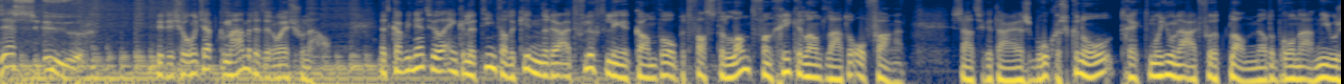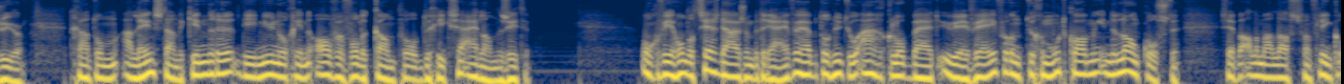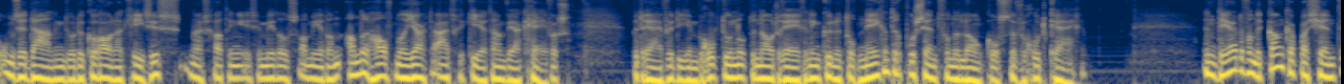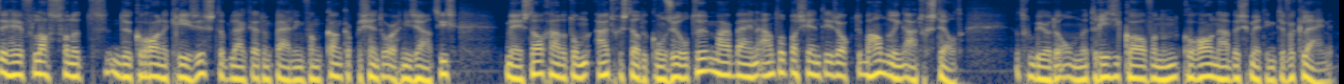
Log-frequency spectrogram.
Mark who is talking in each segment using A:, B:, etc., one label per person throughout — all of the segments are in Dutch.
A: Zes uur.
B: Dit is Jeroen Tjepkema met het NOS Journaal. Het kabinet wil enkele tientallen kinderen uit vluchtelingenkampen op het vasteland van Griekenland laten opvangen. Staatssecretaris Broekers-Knol trekt miljoenen uit voor het plan, melden bronnen aan Nieuwsuur. Het gaat om alleenstaande kinderen die nu nog in overvolle kampen op de Griekse eilanden zitten. Ongeveer 106.000 bedrijven hebben tot nu toe aangeklopt bij het UWV voor een tegemoetkoming in de loonkosten. Ze hebben allemaal last van flinke omzetdaling door de coronacrisis. Naar schatting is inmiddels al meer dan anderhalf miljard uitgekeerd aan werkgevers. Bedrijven die een beroep doen op de noodregeling kunnen tot 90% van de loonkosten vergoed krijgen. Een derde van de kankerpatiënten heeft last van het, de coronacrisis. Dat blijkt uit een peiling van kankerpatiëntenorganisaties. Meestal gaat het om uitgestelde consulten, maar bij een aantal patiënten is ook de behandeling uitgesteld. Dat gebeurde om het risico van een coronabesmetting te verkleinen.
